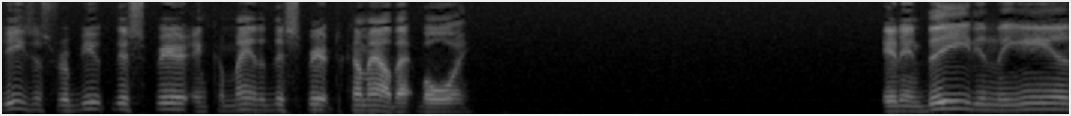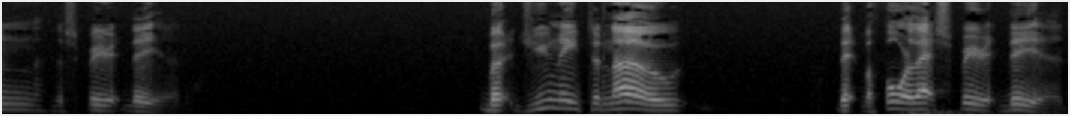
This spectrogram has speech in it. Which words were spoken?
Jesus rebuked this spirit and commanded this spirit to come out of that boy. And indeed, in the end, the spirit did. But you need to know that before that spirit did,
